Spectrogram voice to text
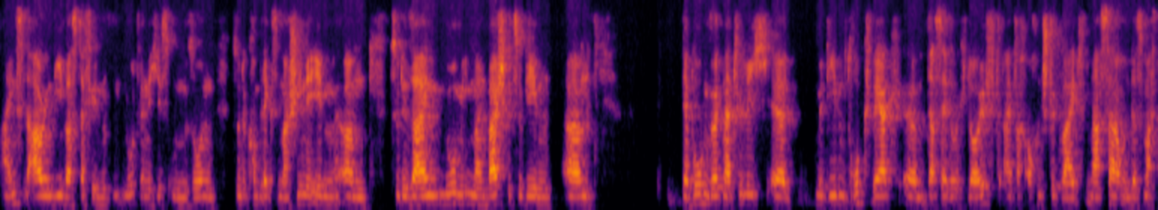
Einzel-RD, was dafür notwendig ist, um so, ein, so eine komplexe Maschine eben ähm, zu designen. Nur um Ihnen mal ein Beispiel zu geben. Ähm, der Bogen wird natürlich äh, mit jedem Druckwerk, ähm, das er durchläuft, einfach auch ein Stück weit nasser und das macht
